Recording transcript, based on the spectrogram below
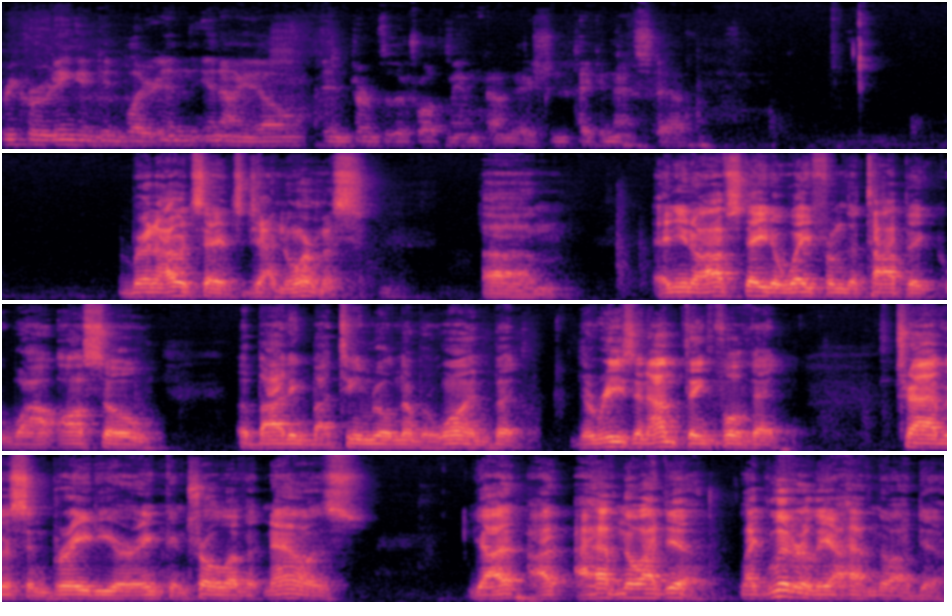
recruiting and getting player in NIL, in terms of the Twelfth Man Foundation, taking that step. Brent, I would say it's ginormous. Um, and you know, I've stayed away from the topic while also abiding by team rule number one. But the reason I'm thankful that Travis and Brady are in control of it now is, yeah, I, I, have no idea. Like literally, I have no idea,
